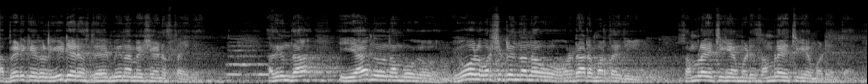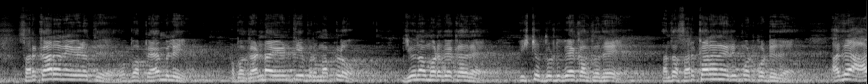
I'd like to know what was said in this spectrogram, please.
ಆ ಬೇಡಿಕೆಗಳು ಈಡೇರಿಸದೆ ಮೀನಾಮೇಷ ಎಣಿಸ್ತಾ ಇದೆ. ಅದರಿಂದ ಏನು ನಮ್ಮ ಏಳು ವರ್ಷಗಳಿಂದ ನಾವು ಹೊರಡಾಟ ಮಾಡ್ತಾಯಿದ್ದೀವಿ ಸಂಬಳ ಹೆಚ್ಚಿಗೆ ಮಾಡಿ, ಸಂಬಳ ಹೆಚ್ಚಿಗೆ ಮಾಡಿ ಅಂತ. ಸರ್ಕಾರನೇ ಹೇಳುತ್ತೆ, ಒಬ್ಬ ಫ್ಯಾಮಿಲಿ, ಒಬ್ಬ ಗಂಡ, ಹೆಂಡತಿ ಇಬ್ಬರು ಮಕ್ಕಳು ಜೀವನ ಮಾಡಬೇಕಾದ್ರೆ ಇಷ್ಟು ದುಡ್ಡು ಬೇಕಾಗ್ತದೆ. ಅಂತ ಸರ್ಕಾರನೇ ರಿಪೋರ್ಟ್ ಕೊಟ್ಟಿದೆ. ಅದೇ ಆ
